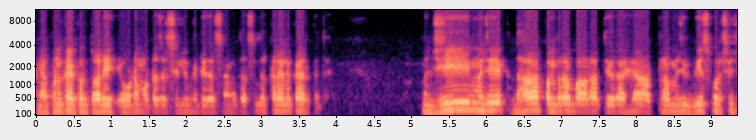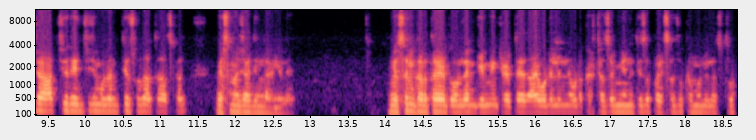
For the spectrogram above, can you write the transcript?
आणि आपण काय करतो अरे एवढा मोठा जर सेलिब्रिटी जर सांगत असेल तर करायला काय हरकत आहे? जी म्हणजे एक दहा पंधरा बारा तेरा ह्या अठरा म्हणजे वीस वर्षाच्या आजची रेंजची जी मुलं ते सुद्धा आता आजकाल व्यसनाच्या अधीन लागलेले आहेत. व्यसन करतायत ऑनलाईन गेमिंग खेळतायत आई वडिलांनी एवढं कष्टाचा मेहनतीचा पैसा जो कमवलेला असतो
